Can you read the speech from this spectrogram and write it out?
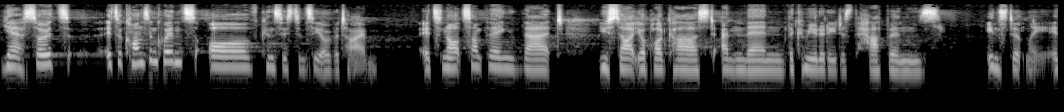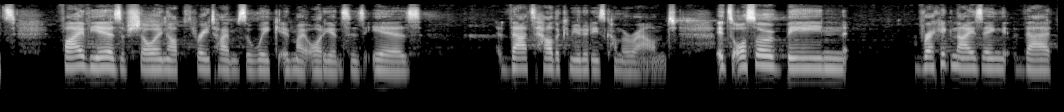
Yeah, so it's it's a consequence of consistency over time. It's not something that you start your podcast and then the community just happens instantly. It's five years of showing up three times a week in my audience's ears, that's how the communities come around. It's also been recognizing that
